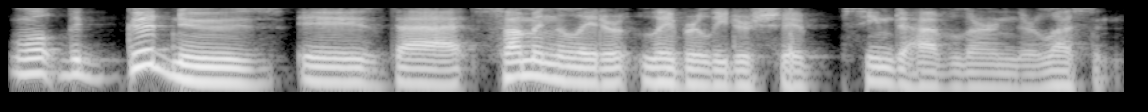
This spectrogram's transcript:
Well, the good news is that some in the later labor leadership seem to have learned their lesson.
